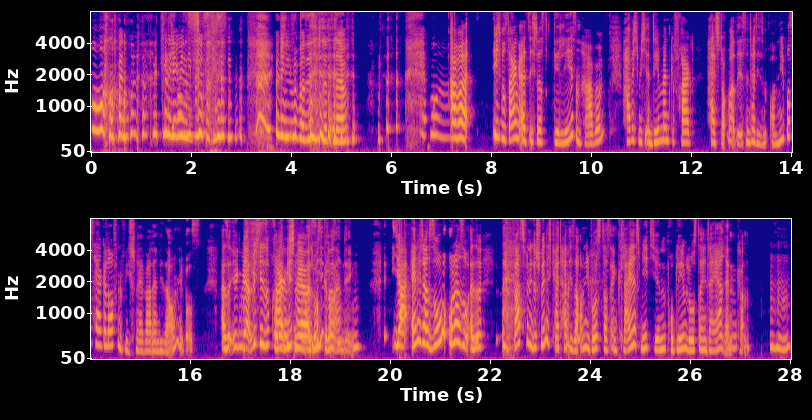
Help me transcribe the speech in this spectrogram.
Oh, Finde find ich irgendwie einen super süßen, finde ich einen super süßen Spitznamen. Aber ich muss sagen, als ich das gelesen habe, habe ich mich in dem Moment gefragt, halt, stopp mal, sie ist hinter diesem Omnibus hergelaufen. Wie schnell war denn dieser Omnibus? Also irgendwie hat mich diese Frage Oder nicht mehr losgelassen. Ja, entweder so oder so. Also, was für eine Geschwindigkeit hat dieser Omnibus, dass ein kleines Mädchen problemlos dahinterher rennen kann? Mhm.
